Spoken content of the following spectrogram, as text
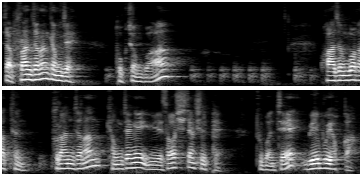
자, 불완전한 경제, 독점과 과정과 같은 불완전한 경쟁에 의해서 시장 실패. 두 번째, 외부 효과.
